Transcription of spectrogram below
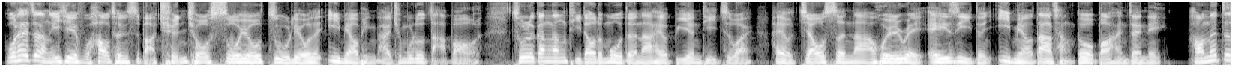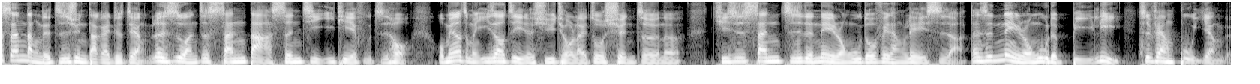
国泰这档 ETF 号称是把全球所有主流的疫苗品牌全部都打爆了，除了刚刚提到的莫德纳还有 BNT 之外，还有娇生啊、辉瑞、AZ 等疫苗大厂都有包含在内。好，那这三档的资讯大概就这样。认识完这三大生技 ETF 之后，我们要怎么依照自己的需求来做选择呢？其实三支的内容物都非常类似啊，但是内容物的比例是非常不一样的。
